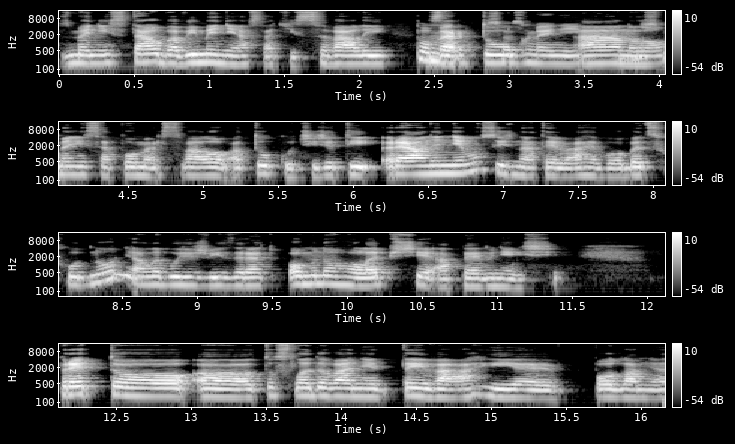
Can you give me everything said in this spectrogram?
zmení stavba, vymenia sa ti svaly, Pomer za tuk. sa zmení. Áno, no. zmení sa pomer svalov a tuku, čiže ty reálne nemusíš na tej váhe vôbec schudnúť, ale budeš vyzerať o mnoho lepšie a pevnejšie. Preto uh, to sledovanie tej váhy je podľa mňa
